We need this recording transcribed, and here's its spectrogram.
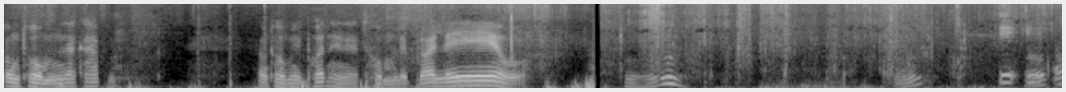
ต้องถมนะครับ ต้องถมให้เพิ่นให้นะถมเรียบร้อยแล้วอืมอืมเอ๊ะเอ๊ะโอ้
